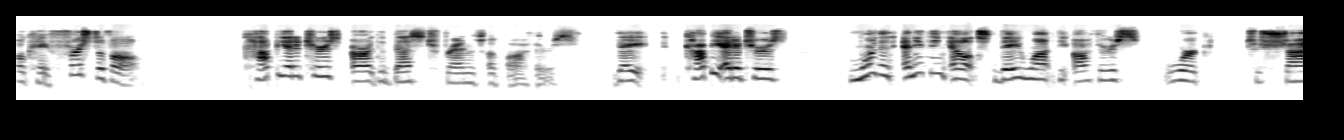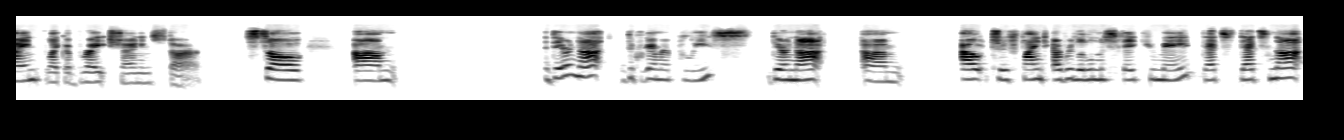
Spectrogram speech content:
Okay, first of all, copy editors are the best friends of authors. They copy editors more than anything else, they want the author's work to shine like a bright shining star. So um, they're not the grammar police. They're not um, out to find every little mistake you made. That's that's not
